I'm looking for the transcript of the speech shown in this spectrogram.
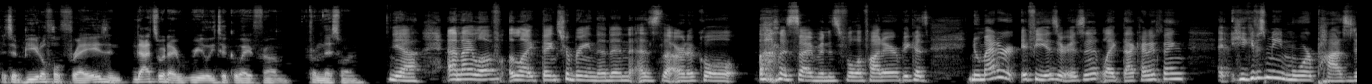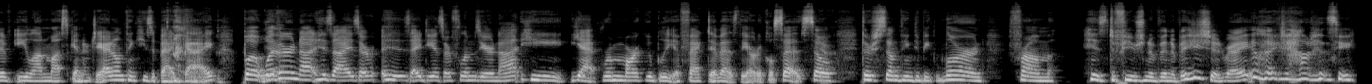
it's a beautiful phrase, and that's what I really took away from from this one. Yeah. And I love, like, thanks for bringing that in as the article Simon is full of hot air because no matter if he is or isn't, like that kind of thing, he gives me more positive Elon Musk energy. I don't think he's a bad guy, but whether Yeah. or not his eyes are, his ideas are flimsy or not, he, yeah, remarkably effective, as the article says. So Yeah. there's something to be learned from his diffusion of innovation, right? Like how does he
